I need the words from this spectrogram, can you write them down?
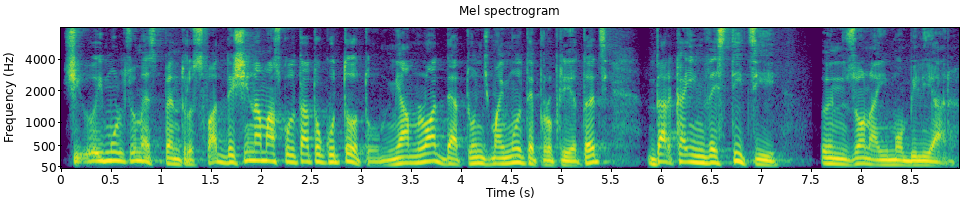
Și îi mulțumesc pentru sfat, deși n-am ascultat-o cu totul. Mi-am luat de atunci mai multe proprietăți, dar ca investiții în zona imobiliară.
